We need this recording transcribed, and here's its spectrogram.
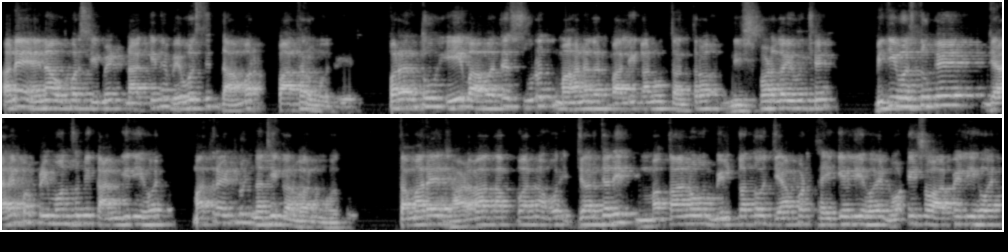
અને એના ઉપર સિમેન્ટ નાખીને વ્યવસ્થિત ડામર પાથરવો જોઈએ. પરંતુ એ બાબતે સુરત મહાનગરપાલિકાનું તંત્ર નિષ્ફળ ગયું છે. બીજી વસ્તુ કે જ્યારે પણ પ્રી કામગીરી હોય માત્ર એટલું જ નથી કરવાનું હોતું. તમારે ઝાડવા કાપવાના હોય જર્જરિત મકાનો મિલકતો જ્યાં પણ થઈ ગયેલી હોય નોટિસો આપેલી હોય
